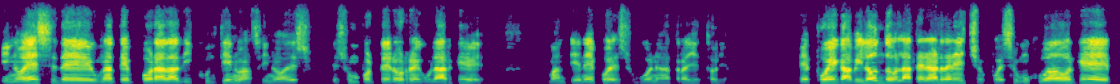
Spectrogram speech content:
y no es de una temporada discontinua, sino es, es un portero regular que mantiene pues su buena trayectoria. Después Gabilondo, lateral derecho, pues un jugador que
